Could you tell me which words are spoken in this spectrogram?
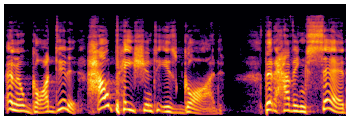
And no, God did it. How patient is God that having said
